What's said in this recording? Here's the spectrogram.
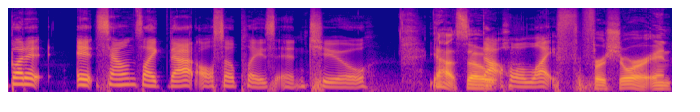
but it it sounds like that also plays into yeah so that whole life. For sure. And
